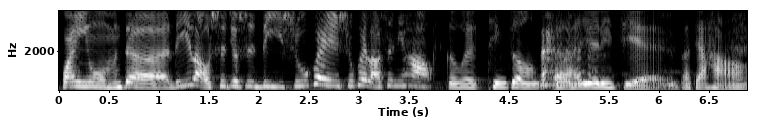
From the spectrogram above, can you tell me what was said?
欢迎我们的李老师，就是李淑慧，淑慧老师你好，各位听众，呃，月丽姐，大家好，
